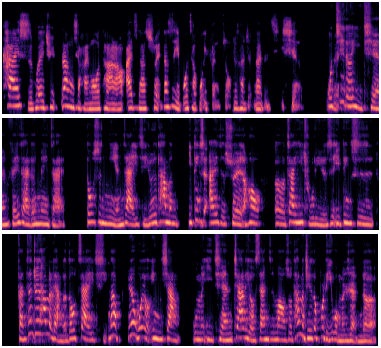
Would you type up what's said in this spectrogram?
开始会去让小孩摸他，然后挨着他睡，但是也不会超过一分钟，就是他忍耐的极限了。我记得以前肥仔跟妹仔都是粘在一起，就是他们一定是挨着睡，然后呃，在衣橱里也是一定是，反正就是他们两个都在一起。那因为我有印象，我们以前家里有三只猫的时候，他们其实都不理我们人的，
